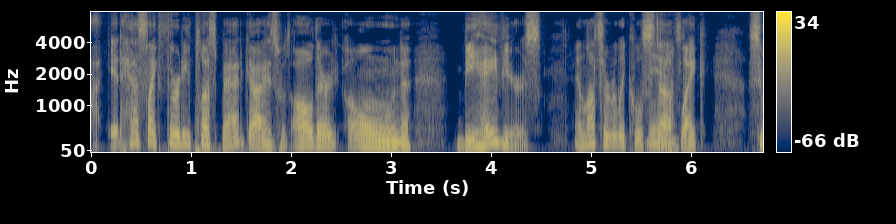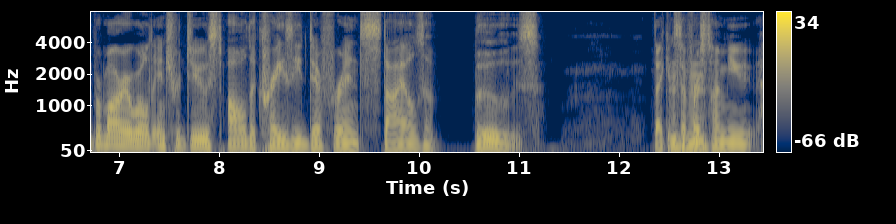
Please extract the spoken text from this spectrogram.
uh, it has like 30 plus bad guys with all their own behaviors and lots of really cool stuff. Like Super Mario World introduced all the crazy different styles of Boos. Like it's the Mhm. first time you.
